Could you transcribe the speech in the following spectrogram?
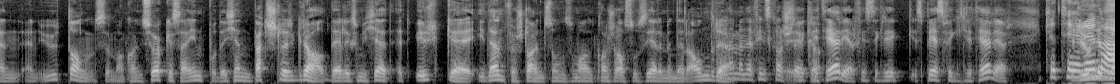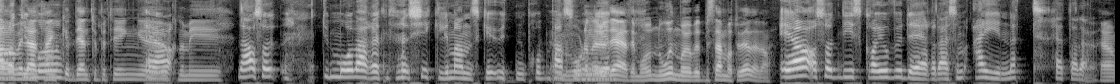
en, en, utdannelse man kan søke seg inn på. Det er ikke en bachelorgrad. Det er liksom ikke et, et yrke i den forstand, sånn som man kanskje assosierer med en del andre. Nei, men det finnes kanskje kriterier? Finnes det kri spesifikke kriterier? Kriteriene er Rulleblad, at vil du jeg må tenke. Den type ting. eh, Ja. Økonomi. Nei, altså, du må være et skikkelig menneske uten personlig Ja, men hvordan er det det? det må, noen må jo bestemme at du er det, da. Ja, altså, de skal jo vurdere deg som egnet, heter det. Ja.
